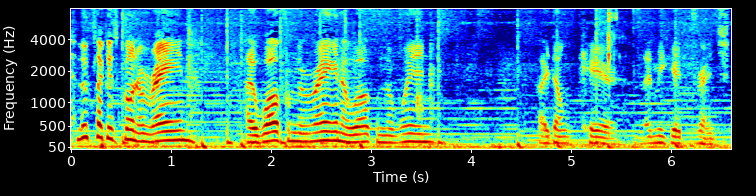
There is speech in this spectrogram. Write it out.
It looks like it's going to rain. I welcome the rain. I welcome the wind. I don't care. Let me get drenched.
